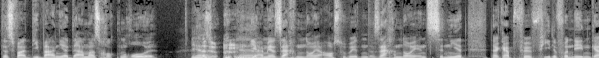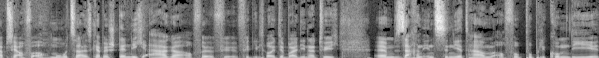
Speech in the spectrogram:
das war, die waren ja damals Rock'n'Roll. Ja, Also ja. die haben ja Sachen neu ausprobiert und Sachen neu inszeniert. Da gab für viele von denen gab es ja auch, auch Mozart. Es gab ja ständig Ärger auch für, für, für die Leute, weil die natürlich ähm, Sachen inszeniert haben, auch vor Publikum, die,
